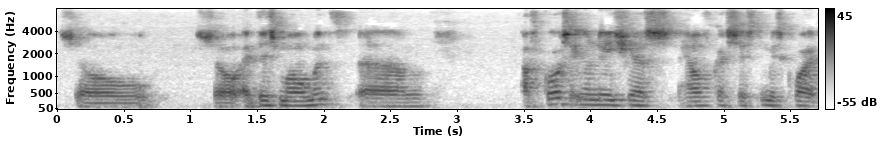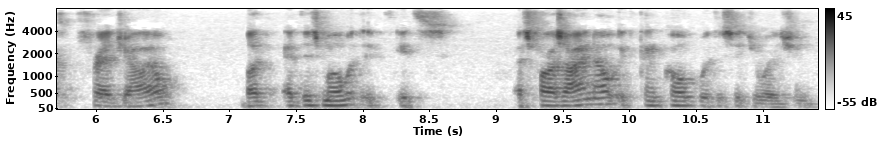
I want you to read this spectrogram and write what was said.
So, so at this moment, um, of course, Indonesia's healthcare system is quite fragile, but at this moment, it, it's, as far as I know, it can cope with the situation.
